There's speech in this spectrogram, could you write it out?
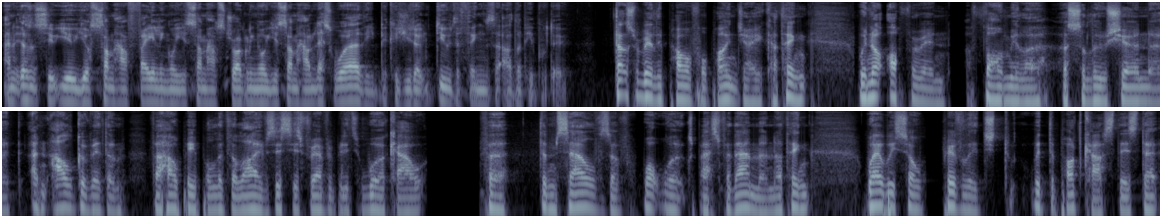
and it doesn't suit you, you're somehow failing or you're somehow struggling or you're somehow less worthy because you don't do the things that other people do. That's a really powerful point, Jake. I think we're not offering a formula, a solution, a, an algorithm for how people live their lives. This is for everybody to work out for themselves of what works best for them. And I think where we're so privileged with the podcast is that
